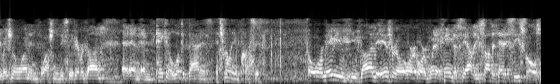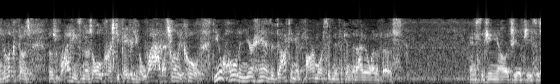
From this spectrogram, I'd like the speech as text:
original one in Washington, D.C. Have you ever gone and, and, and taken a look at that? It's, it's really impressive. Or maybe you've, you've gone to Israel, or, or when it came to Seattle, you saw the Dead Sea Scrolls, and you look at those, those writings and those old crusty papers, you go, wow, that's really cool. You hold in your hands a document far more significant than either one of those. And it's the genealogy of Jesus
